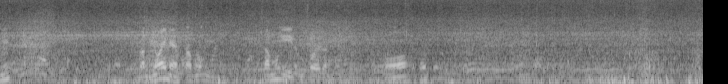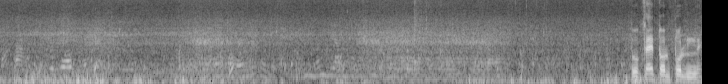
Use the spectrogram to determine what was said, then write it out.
หึมั นย้อยเนี่ยตามลงอีกตามลงอีกซอยกันอ๋อปลูกใส่ต้นปุ่นนี่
